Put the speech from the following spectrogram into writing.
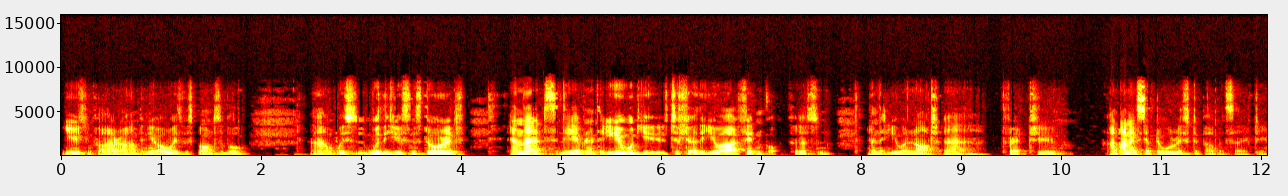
using firearms and you're always responsible uh, with, with the use and storage. And that's the evidence that you would use to show that you are a fit and proper person and that you are not a threat to an unacceptable risk to public safety.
